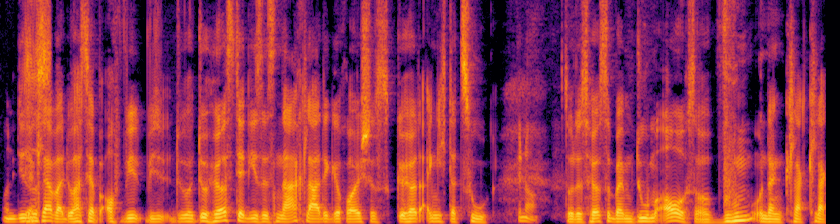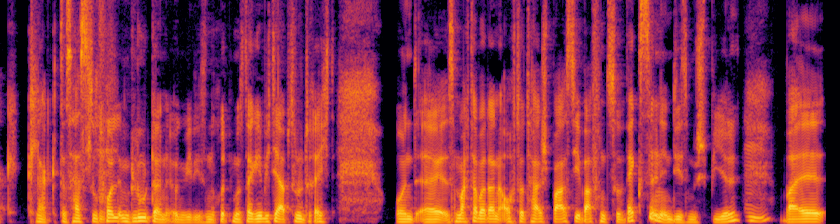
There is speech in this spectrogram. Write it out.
Und dieses, ja klar, weil du hast ja auch, wie, wie, du, du hörst ja dieses Nachladegeräusch, das gehört eigentlich dazu. Genau. So, das hörst du beim Doom auch, so wum und dann klack, klack, klack. Das hast du voll im Blut dann irgendwie, diesen Rhythmus. Da gebe ich dir absolut recht. Und äh, es macht aber dann auch total Spaß, die Waffen zu wechseln in diesem Spiel, mhm. weil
